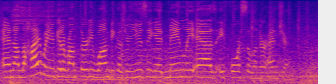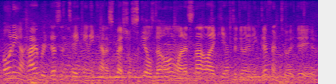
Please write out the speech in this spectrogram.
And on the highway you get around 31 because you're using it mainly as a four-cylinder engine. Owning a hybrid doesn't take any kind of special skills to own one. It's not like you have to do anything different to it, do you?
